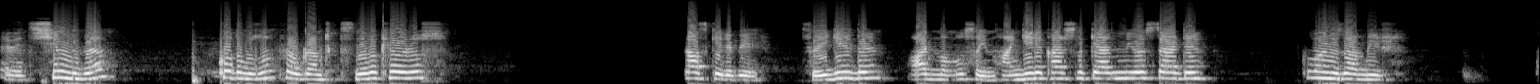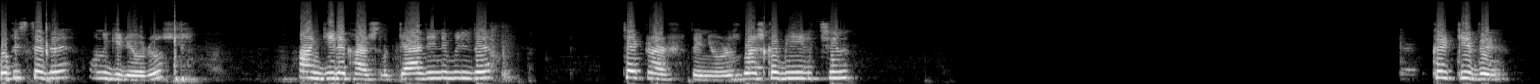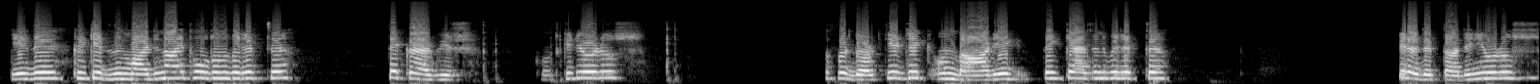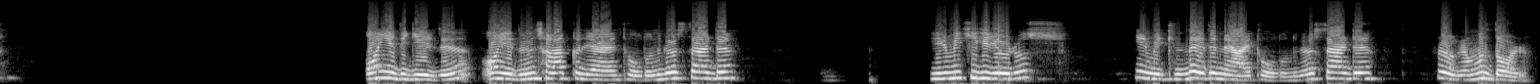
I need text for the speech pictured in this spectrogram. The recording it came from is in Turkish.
Evet, şimdi de kodumuzun program çıktısına bakıyoruz. Rastgele bir sayı girdi. Ardından o sayının hangiyle karşılık geldiğini gösterdi. Kullanıcıdan bir kod istedi. Onu giriyoruz. Hangiyle karşılık geldiğini bildi. Tekrar deniyoruz başka bir il için. ...47 girdi. 47'nin Mardin'e ait olduğunu belirtti. Tekrar bir kod giriyoruz. 04 girdik. Onun da Ağrı'ya denk geldiğini belirtti. Bir adet daha deniyoruz. 17 girdi. 17'nin Çanakkale'ye ait olduğunu gösterdi. 22 giriyoruz. 22'nin de Edirne'ye ait olduğunu gösterdi. Programımız doğru.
